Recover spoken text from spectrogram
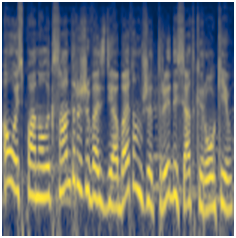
А ось пан Олександр живе з діабетом вже три десятки років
